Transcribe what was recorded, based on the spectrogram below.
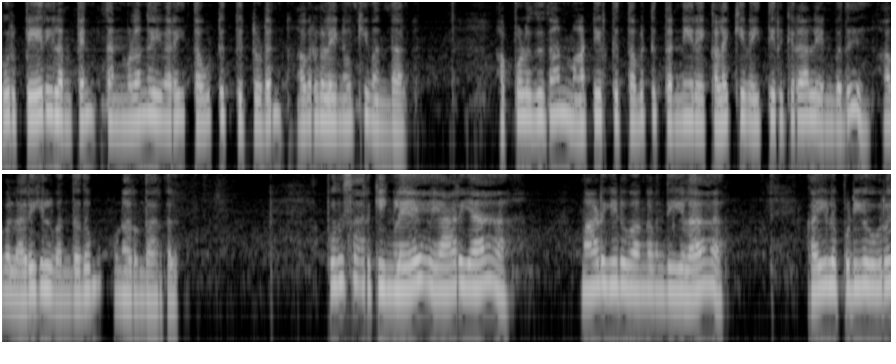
ஒரு பேரிளம் பெண் தன் முழங்கை வரை தவிட்டு திட்டுடன் அவர்களை நோக்கி வந்தாள். அப்பொழுதுதான் மாட்டிற்கு தவிட்டு தண்ணீரை கலக்கி வைத்திருக்கிறாள் என்பது அவள் அருகில் வந்ததும் உணர்ந்தார்கள். புதுசா இருக்கீங்களே யாரையா மாடு கீடு வாங்க வந்தீங்களா? கையில பிடிக ஒரு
